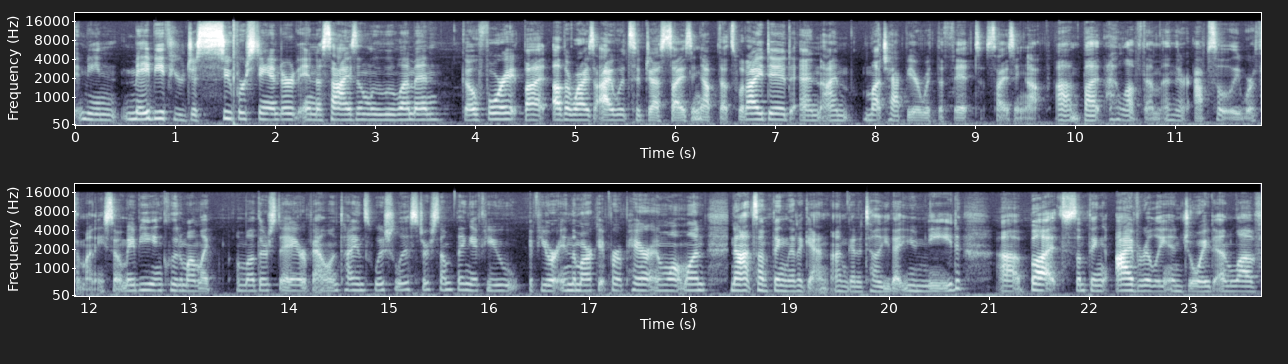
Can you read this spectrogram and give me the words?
I mean maybe if you're just super standard in a size in Lululemon, go for it, but otherwise I would suggest sizing up. That's what I did and I'm much happier with the fit sizing up. Um, but I love them and they're absolutely worth the money. So maybe include them on like a Mother's Day or Valentine's wish list or something if you if you're in the market for a pair and want one. Not something that again I'm going to tell you that you need, uh, but something I've really enjoyed and love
